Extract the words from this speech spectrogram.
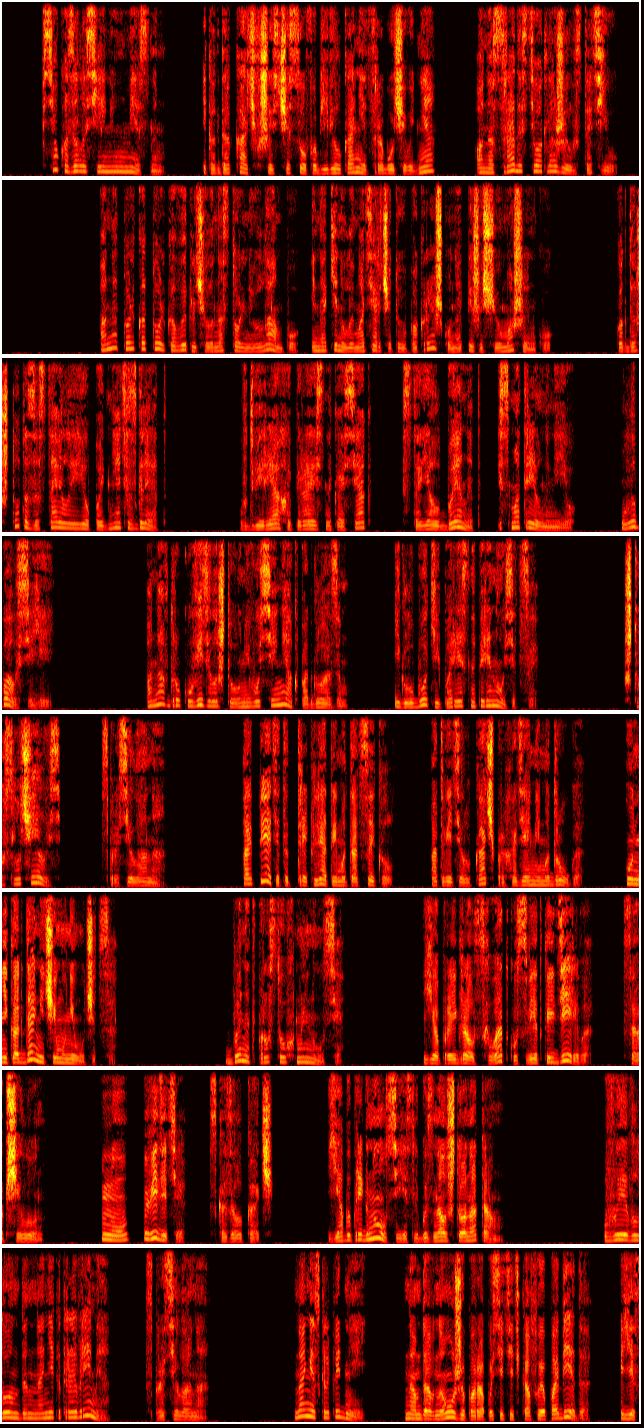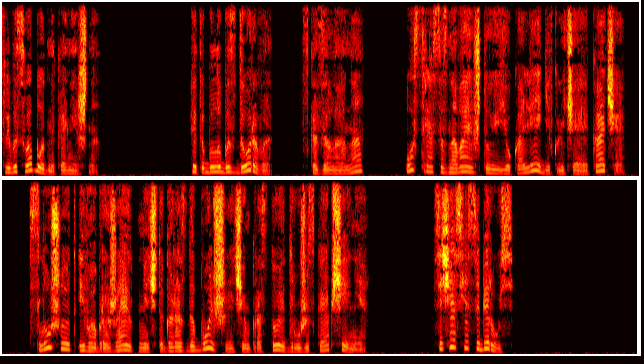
все казалось ей неуместным, и когда Кач в шесть часов объявил конец рабочего дня, она с радостью отложила статью. Она только-только выключила настольную лампу и накинула матерчатую покрышку на пишущую машинку, когда что-то заставило ее поднять взгляд. В дверях, опираясь на косяк, стоял Беннет и смотрел на нее, улыбался ей она вдруг увидела, что у него синяк под глазом и глубокий порез на переносице. «Что случилось?» — спросила она. «Опять этот треклятый мотоцикл», — ответил Кач, проходя мимо друга. «Он никогда ничему не учится». Беннет просто ухмыльнулся. «Я проиграл схватку с веткой дерева», — сообщил он. «Ну, видите», — сказал Кач. «Я бы пригнулся, если бы знал, что она там». «Вы в Лондон на некоторое время?» — спросила она. «На несколько дней. Нам давно уже пора посетить кафе «Победа», если вы свободны, конечно». «Это было бы здорово», — сказала она, остро осознавая, что ее коллеги, включая Кача, слушают и воображают нечто гораздо большее, чем простое дружеское общение. «Сейчас я соберусь».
